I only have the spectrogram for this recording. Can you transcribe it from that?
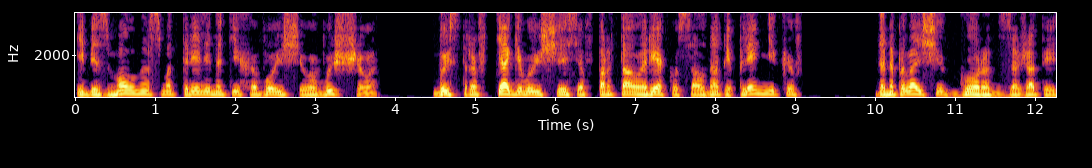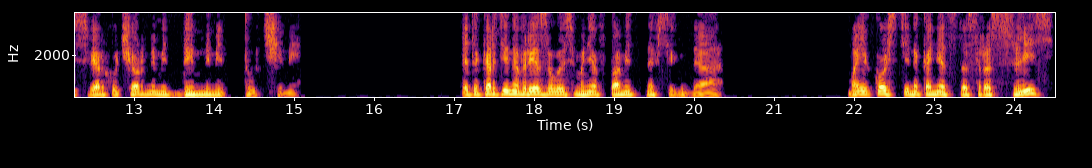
и безмолвно смотрели на тихо воющего высшего, быстро втягивающиеся в портал реку солдат и пленников, да на пылающий город, зажатый сверху черными дымными тучами. Эта картина врезалась мне в память навсегда. Мои кости наконец-то срослись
